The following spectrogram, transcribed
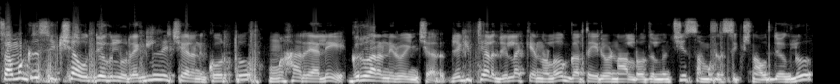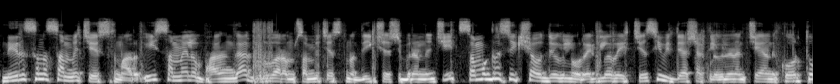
సమగ్ర శిక్ష ఉద్యోగులను రెగ్యులరైజ్ చేయాలని కోరుతూ మహా ర్యాలీ గురువారం నిర్వహించారు జగిత్యాల జిల్లా కేంద్రంలో గత ఇరవై నాలుగు రోజుల నుంచి సమగ్ర శిక్షణ ఉద్యోగులు నిరసన సమ్మె చేస్తున్నారు ఈ సమ్మెలో భాగంగా గురువారం సమ్మె చేస్తున్న దీక్ష శిబిరం నుంచి సమగ్ర శిక్ష ఉద్యోగులను రెగ్యులరైజ్ చేసి విద్యాశాఖలు విలీనం చేయాలని కోరుతూ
